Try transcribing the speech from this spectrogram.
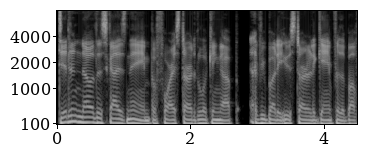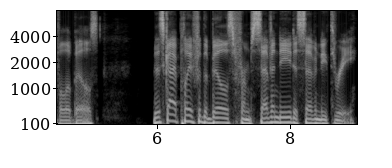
didn't know this guy's name before I started looking up everybody who started a game for the Buffalo Bills. This guy played for the Bills from 70 to 73.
